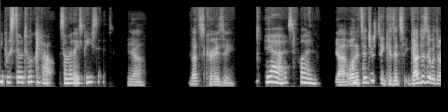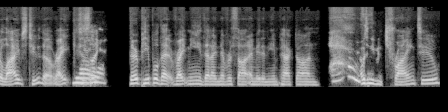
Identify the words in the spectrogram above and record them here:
people still talk about some of those pieces. Yeah. That's crazy. Yeah, it's fun. Yeah. Well, um, it's interesting because it's God does it with our lives too, though, right? Yeah, like yeah. there are people that write me that I never thought I made any impact on. Yes. I wasn't even trying to.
